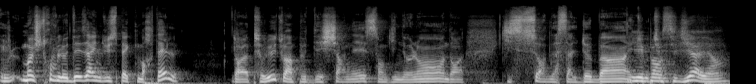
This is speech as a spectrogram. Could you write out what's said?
je- moi je trouve le design du spectre mortel. Dans l'absolu, tu vois, un peu décharné, sanguinolent, dans- qui sort de la salle de bain. Et Il est tout, pas en CGI, hein.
